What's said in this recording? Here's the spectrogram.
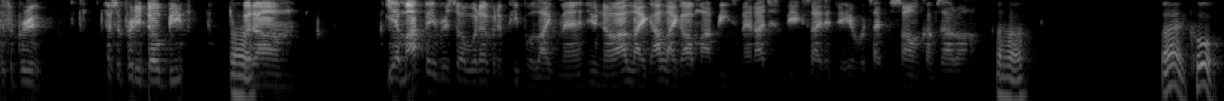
It's a pretty, it's a pretty dope beat. Uh-huh. But um, yeah, my favorites are whatever the people like, man. You know, I like I like all my beats, man. I just be excited to hear what type of song comes out on them. Uh huh. All right, cool.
